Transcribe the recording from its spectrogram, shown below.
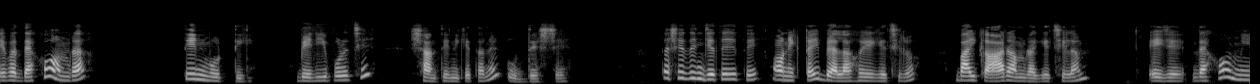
এবার দেখো আমরা তিন মূর্তি বেরিয়ে পড়েছি শান্তিনিকেতনের উদ্দেশ্যে। তা সেদিন যেতে যেতে অনেকটাই বেলা হয়ে গেছিল। বাই কার আমরা গেছিলাম। এই যে দেখো আমি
